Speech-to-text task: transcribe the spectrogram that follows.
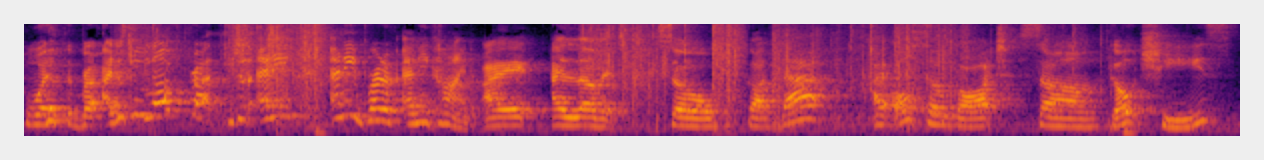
with bread. I just love bread, just any any bread of any kind. I, I love it. So got that. I also got some goat cheese.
